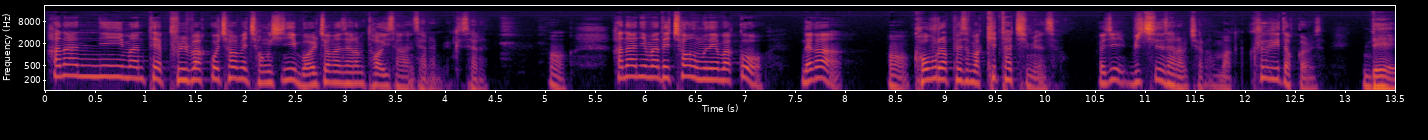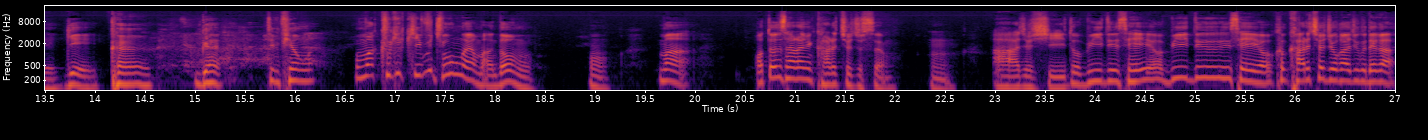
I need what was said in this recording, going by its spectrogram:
하나님한테 불 받고 처음에 정신이 멀쩡한 사람 더 이상한 사람이야, 그 사람. 어. 하나님한테 처음 은혜 받고 내가 어, 거울 앞에서 막 기타 치면서, 그지? 미친 사람처럼 막 흐기덕거리면서, 내게 가가 평화. 막 그게 기분 좋은 거야 막 너무. 어 막 어떤 사람이 가르쳐 줬어요 응. 아저씨도 믿으세요 믿으세요. 그 가르쳐 줘 가지고 내가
